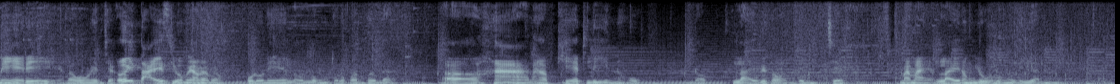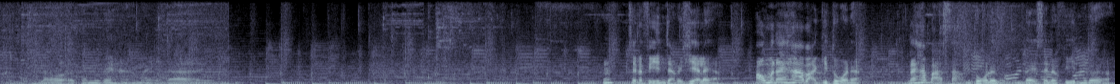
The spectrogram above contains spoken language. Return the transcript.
เนเดเราโรงเรียนเจ็ดเอ้ยตายสิวไม่เอาไม่เอาไม่เอาโคโลเนเราลงตัวละครเพิ่มได้เอ่อห้านะครับเคสลีนหกดรอปไลท์ไปก่อนเป็นเจ็ดไม่ไม่ไลท์ต้องอยู่โรงเรียน แล้วไอ้พวกนี้ไปหาใหม่ได้เซราฟีนจากไอ้เที่ยอะไรอะเอ้ามาได้ 5 บาทกี่ตัวเนี่ย ได้5บาท3ตัวเลยเหรอผมได้เซราฟีนมาด้วยอะ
